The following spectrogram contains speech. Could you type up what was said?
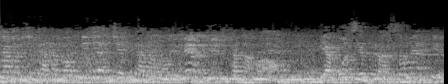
sábado de carnaval, primeiro dia de carnaval. Primeiro dia de carnaval. E a concentração é aqui.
